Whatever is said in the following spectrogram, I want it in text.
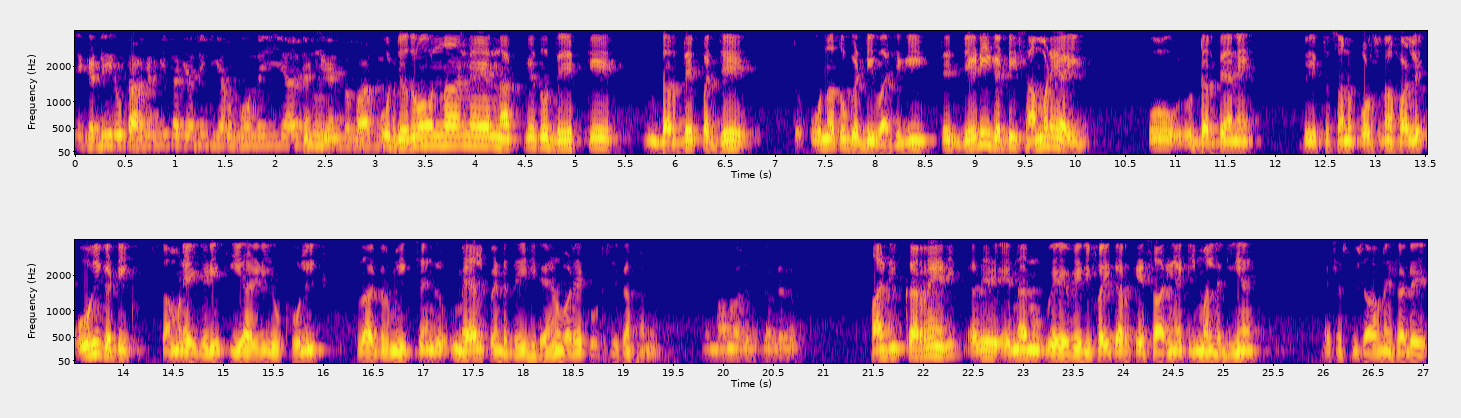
ਇਹ ਗੱਡੀ ਨੂੰ ਟਾਰਗੇਟ ਕੀਤਾ ਗਿਆ ਸੀ ਕੀ ਉਹਨੂੰ ਫੋਨ ਲਈ ਜਾਂ ਐਕਸੀਡੈਂਟ ਤੋਂ ਬਾਅਦ? ਉਹ ਜਦੋਂ ਉਹਨਾਂ ਨੇ ਨਾਕੇ ਤੋਂ ਦੇਖ ਕੇ ਡਰਦੇ ਭੱਜੇ ਤੇ ਉਹਨਾਂ ਤੋਂ ਗੱਡੀ ਵੱਜ ਗਈ ਤੇ ਜਿਹੜੀ ਗੱਡੀ ਸਾਹਮਣੇ ਆਈ ਉਹ ਡਰਦਿਆਂ ਨੇ ਵੀ ਇੱਥੋਂ ਸਾਨੂੰ ਪੁਲਿਸ ਨਾ ਫੜ ਲਈ ਉਹੀ ਗੱਡੀ ਸਾਹਮਣੇ ਆਈ ਜਿਹੜੀ ਕੀ ਆ ਜਿਹੜੀ ਉਹ ਖੋਲੀ। ਸਰਦਾਰ ਗੁਰਮੀਤ ਸਿੰਘ ਮਹਿਲ ਪਿੰਡ ਦੇ ਹੀ ਰਹਿਣ ਵਾਲੇ ਕੋਟਸ਼ੀਕਾ ਥਾਣੇ ਦੇ। ਮਾਮਲਾ ਦਰਜ ਕਰ ਲਿਆ ਸਰ? ਹਾਂਜੀ ਕਰ ਰਹੇ ਹਾਂ ਜੀ। ਅਜੇ ਇਹਨਾਂ ਨੂੰ ਵੈਰੀਫਾਈ ਕਰਕੇ ਸਾਰੀਆਂ ਟੀਮਾਂ ਲੱਗੀਆਂ। ਐਸਐਸਪੀ ਸਾਹਿਬ ਨੇ ਸਾਡੇ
